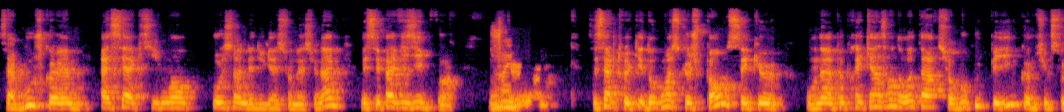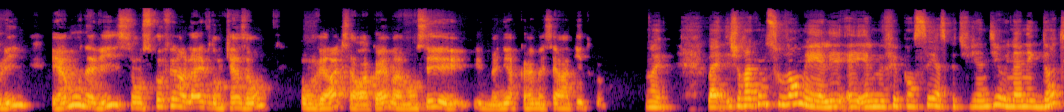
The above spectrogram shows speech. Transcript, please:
ça bouge quand même assez activement au sein de l'éducation nationale, mais c'est pas visible, quoi. Donc, euh, c'est ça le truc. Et donc moi, ce que je pense, c'est que on a à peu près 15 ans de retard sur beaucoup de pays, comme tu le soulignes. Et à mon avis, si on se refait un live dans 15 ans, on verra que ça aura quand même avancé de manière quand même assez rapide. Quoi. Bah, je raconte souvent, mais elle me fait penser à ce que tu viens de dire, une anecdote.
